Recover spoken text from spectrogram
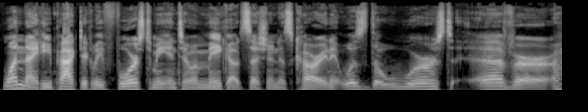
One night, he practically forced me into a makeout session in his car, and it was the worst ever.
